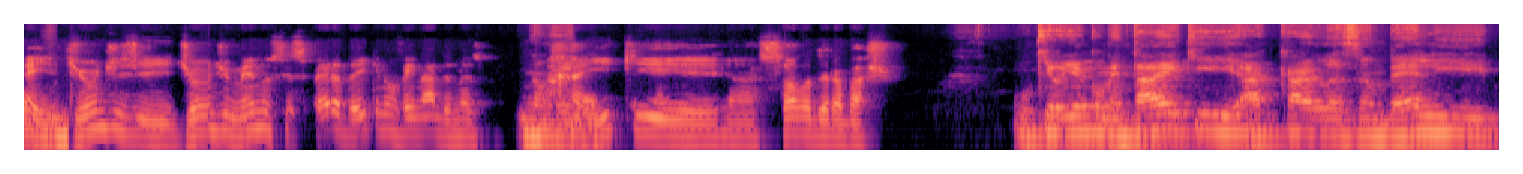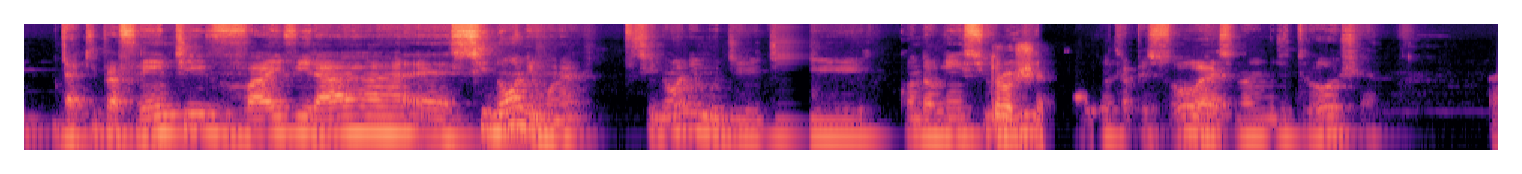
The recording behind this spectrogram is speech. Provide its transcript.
É, e de onde, de, de onde menos se espera, daí que não vem nada mesmo. Não vem Aí nada. que a só ladeira abaixo. O que eu ia comentar é que a Carla Zambelli, daqui para frente, vai virar é, sinônimo, né? Sinônimo de, de, quando alguém se trouxa. outra pessoa, é sinônimo de trouxa. É,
